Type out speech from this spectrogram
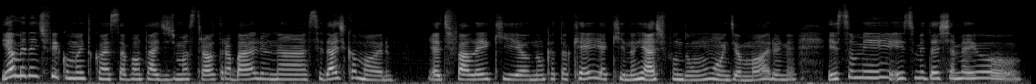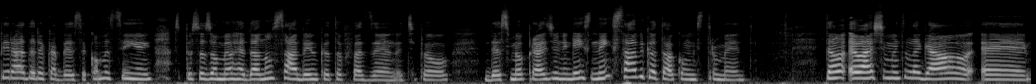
E eu me identifico muito com essa vontade de mostrar o trabalho na cidade que eu moro. Eu te falei que eu nunca toquei aqui no Riacho Fundo 1, onde eu moro, né? Isso me, isso me deixa meio pirada da cabeça. Como assim as pessoas ao meu redor não sabem o que eu tô fazendo? Tipo, eu desço meu prédio e ninguém nem sabe que eu toco um instrumento. Então, eu acho muito legal é,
